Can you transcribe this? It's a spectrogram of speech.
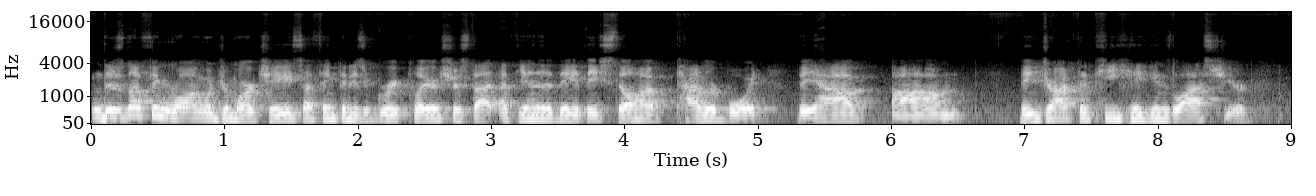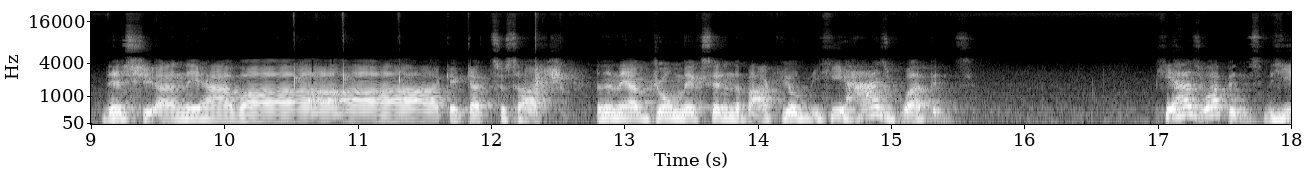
there's nothing wrong with Ja'Marr Chase. I think that he's a great player. It's just that at the end of the day, they still have Tyler Boyd. They have um, they drafted Tee Higgins last year. This year, and they have uh, uh, and then they have Joe Mixon in the backfield. He has weapons. He has weapons. He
